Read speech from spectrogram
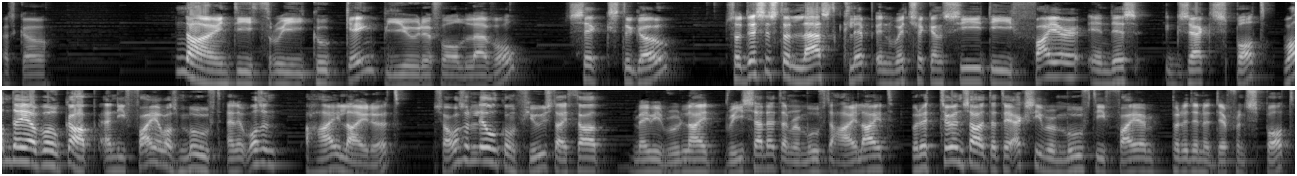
Let's go. 93 cooking. Beautiful level. 6 to go. So this is the last clip in which I can see the fire in this exact spot. One day I woke up and the fire was moved and it wasn't highlighted. So I was a little confused. I thought maybe RuneLite reset it and remove the highlight. But it turns out that they actually removed the fire and put it in a different spot.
